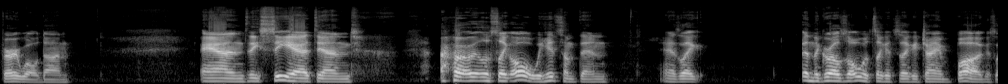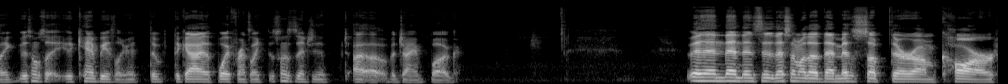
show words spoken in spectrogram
Very well done and they see it, and it looks like, oh, we hit something, and it's like, and the girl's oh, it's like it's like a giant bug. It's like this one's like it can't be. It's like a, the the guy, the boyfriend's like this one's actually of a giant bug. And then then then so there's some other that messes up their um car,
